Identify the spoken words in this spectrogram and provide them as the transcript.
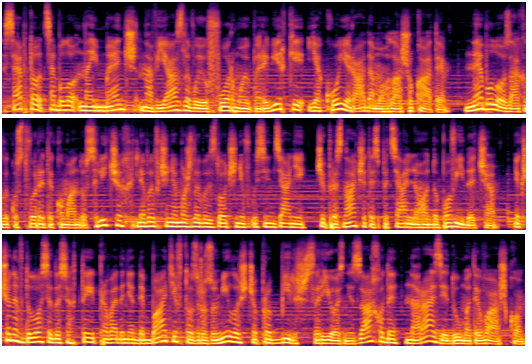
Себто це було найменш нав'язливою формою перевірки, якої Рада могла шукати. Не було заклику створити команду слідчих для вивчення можливих злочинів у Сіньцзяні чи призначити спеціального доповідача. Якщо не вдалося досягти проведення дебатів, то зрозуміло, що про більш серйозні заходи наразі думати важко.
